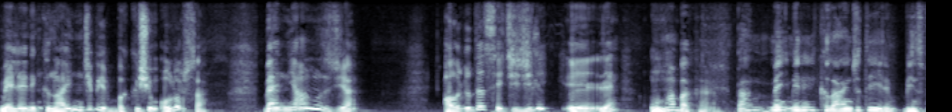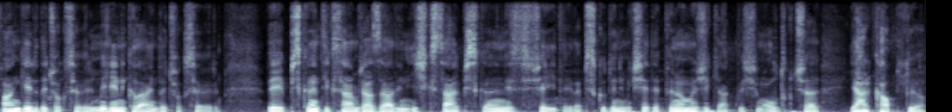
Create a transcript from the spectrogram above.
Melanie Klein'ci bir bakışım olursa ben yalnızca algıda seçicilikle ona bakarım. Ben Me- Melanie Klein'ci değilim. Binswanger'i de çok severim. Melanie Klein'i de çok severim. Ve psikanalitik dedin. İlişkisel psikanaliz şeyi de ya da psikodinamik şeyde fenomenolojik yaklaşım oldukça yer kaplıyor.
